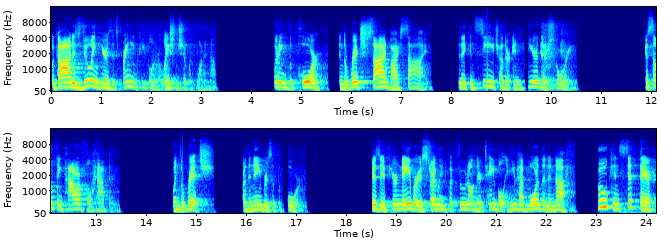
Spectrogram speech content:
What God is doing here is it's bringing people in relationship with one another, putting the poor and the rich side by side so they can see each other and hear their story. Because something powerful happens when the rich are the neighbors of the poor. Because if your neighbor is struggling to put food on their table and you have more than enough, who can sit there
